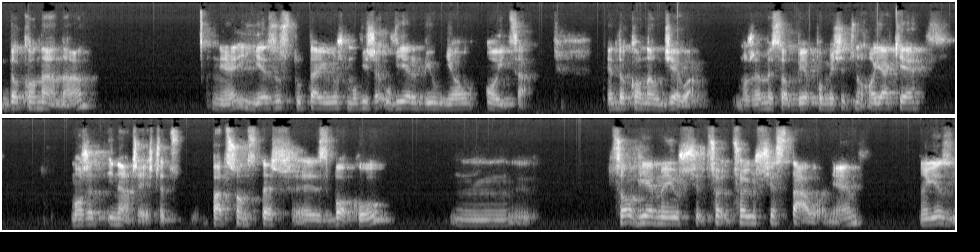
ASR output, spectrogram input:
dokonana nie? i Jezus tutaj już mówi, że uwielbił nią Ojca, nie dokonał dzieła. Możemy sobie pomyśleć, no o jakie może inaczej, jeszcze patrząc też e, z boku, mm, co wiemy już, co, co już się stało, nie? No jest,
